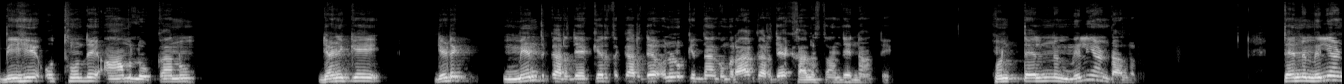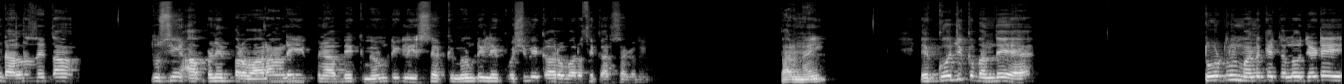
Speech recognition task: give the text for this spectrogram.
ਵੀ ਇਹ ਉੱਥੋਂ ਦੇ ਆਮ ਲੋਕਾਂ ਨੂੰ, ਜਾਣੀ ਕਿ ਜਿਹੜੇ ਮਿਹਨਤ ਕਰਦੇ ਆ, ਕਿਰਤ ਕਰਦੇ ਆ, ਉਹਨਾਂ ਨੂੰ ਕਿੱਦਾਂ ਗੁੰਮਰਾਹ ਕਰਦੇ ਆ ਖਾਲਿਸਤਾਨ ਦੇ ਨਾਂ ਤੇ। ਹੁਣ 3 ਮਿਲੀਅਨ ਡਾਲਰ। 3 ਮਿਲੀਅਨ ਡਾਲਰ ਦੇ ਤਾਂ ਤੁਸੀਂ ਆਪਣੇ ਪਰਿਵਾਰਾਂ ਲਈ, ਪੰਜਾਬੀ ਕਮਿਊਨਿਟੀ ਲਈ, ਸਿੱਖ ਕਮਿਊਨਿਟੀ ਲਈ ਕੁਝ ਵੀ ਕਾਰੋਬਾਰ ਉੱਥੇ ਕਰ ਸਕਦੇ ਹੋ। ਪਰ ਨਹੀਂ, ਇਹ ਕੁਝ ਕੁ ਬੰਦੇ ਐ ਟੋਟਲ ਮੰਨ ਕੇ ਚੱਲੋ ਜਿਹੜੇ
